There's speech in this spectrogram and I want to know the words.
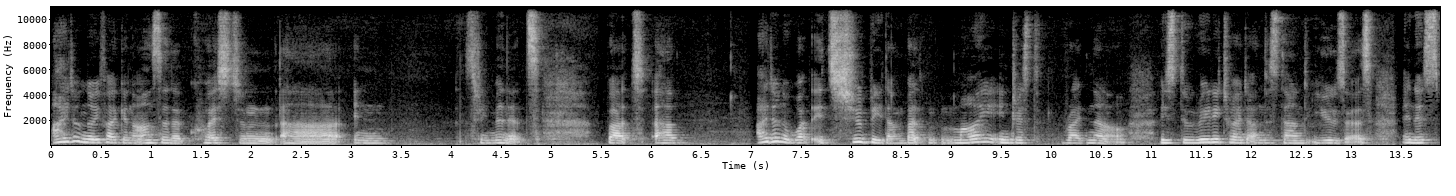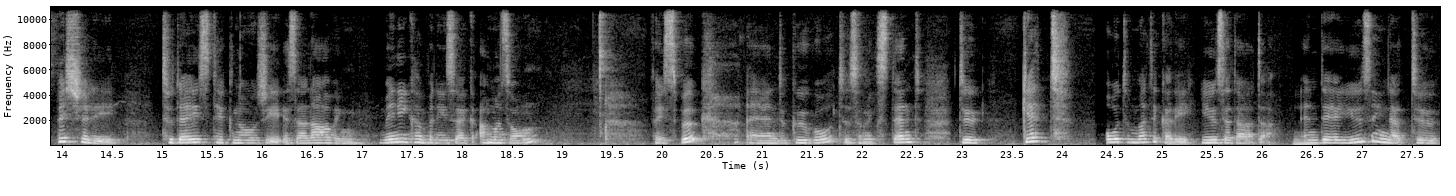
I don't know if I can answer that question uh, in three minutes, but uh, I don't know what it should be done. But my interest right now is to really try to understand users, and especially today's technology is allowing many companies like Amazon, Facebook, and Google to some extent to get automatically user data, mm. and they're using that to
